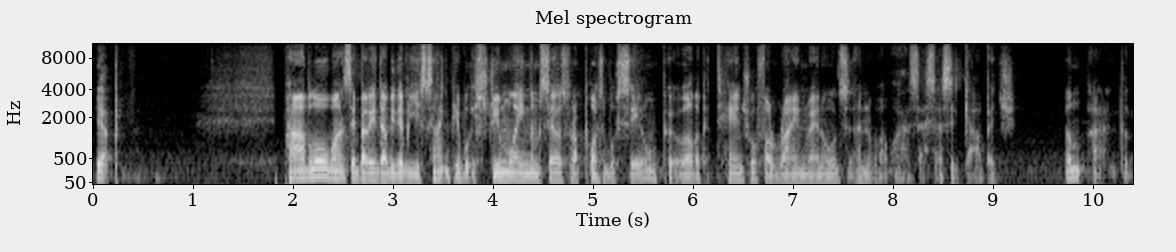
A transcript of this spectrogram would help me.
Yep. Pablo wants to bury WWE, sacking people to streamline themselves for a possible sale and put all the potential for Ryan Reynolds. And what, what is this? This is garbage. Um, uh, th-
